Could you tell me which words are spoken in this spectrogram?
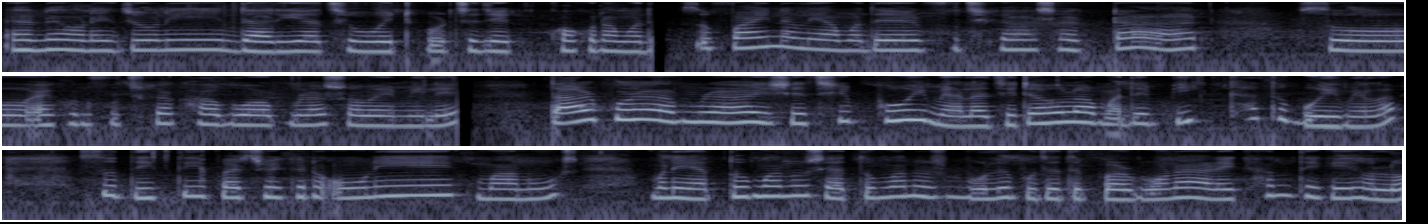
এখানে অনেকজনই দাঁড়িয়ে আছে ওয়েট করছে যে কখন আমাদের সো ফাইনালি আমাদের ফুচকা আসার টান। সো এখন ফুচকা খাব আমরা সবাই মিলে। তারপরে আমরা এসেছি বই মেলা, যেটা হলো আমাদের বিখ্যাত বই মেলা। সো দেখতেই পারছ এখানে অনেক মানুষ। মানে এত মানুষ এত মানুষ বলে বোঝাতে পারব না। আর এখান থেকে হলো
